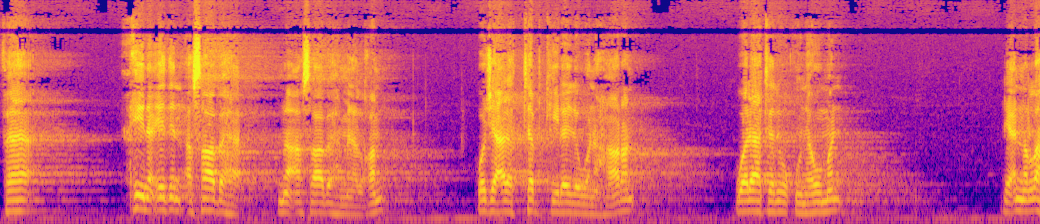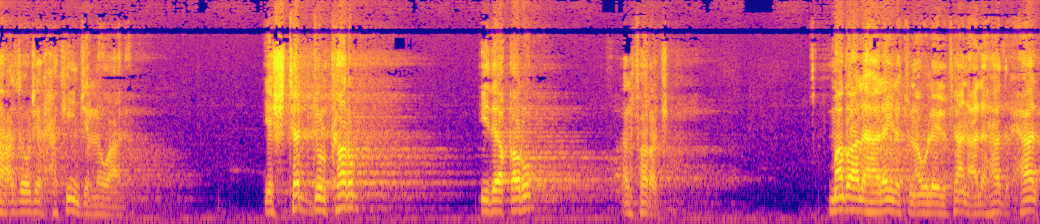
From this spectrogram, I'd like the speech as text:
فحينئذ أصابها ما أصابها من الغم وجعلت تبكي ليلا ونهارا ولا تذوق نوما لأن الله عز وجل حكيم جل وعلا. يشتد الكرب إذا قرب الفرج. مضى لها ليلة أو ليلتان على هذا الحال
